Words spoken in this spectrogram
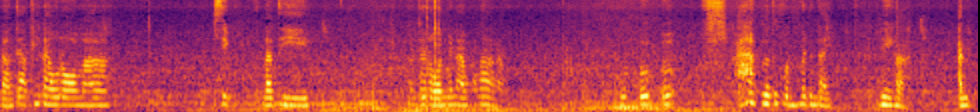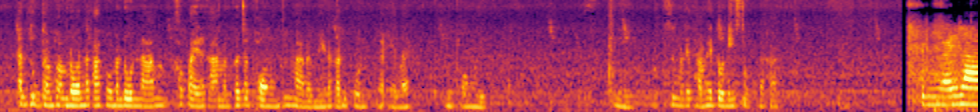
หลังจากที่เรารอมาสิบนาที มันจะร้อนไหมน้ำข้างล่างอะ เออเออเอออะเพื่อนทุกคนไม่เป็นไรนี่ค่ะ อันอันถุงทำความร้อนนะคะพอมันโดนน้ำเข้าไปนะคะ มันก็จะพองขึ้นมาแบบนี้นะคะ ทุกคนเนี่ยเห็นไหมมันพองอยู่นี่ ซึ่งมันจะทำให้ตัวนี้สุกนะคะ เป็นไงล่ะ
